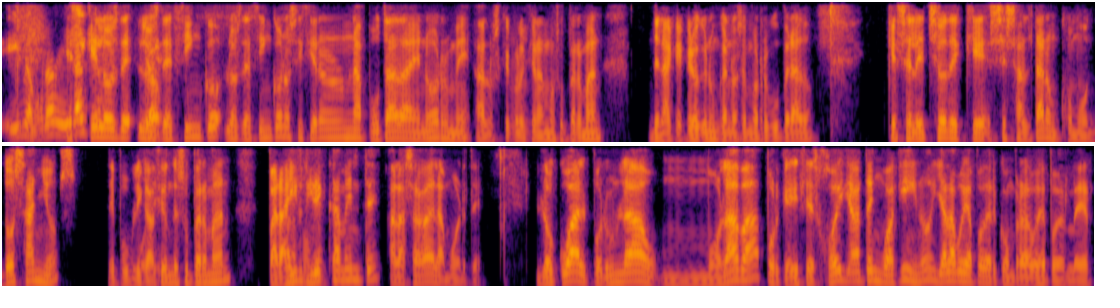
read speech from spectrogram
Y me acuerdo Es "Ay, que los de los de cinco, los de cinco nos hicieron una putada enorme a los que Mm. coleccionamos Superman, de la que creo que nunca nos hemos recuperado, que es el hecho de que se saltaron como dos años de publicación de Superman para Para ir directamente a la saga de la muerte. Lo cual, por un lado, molaba porque dices, joder, ya la tengo aquí, ¿no? Ya la voy a poder comprar, la voy a poder leer.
